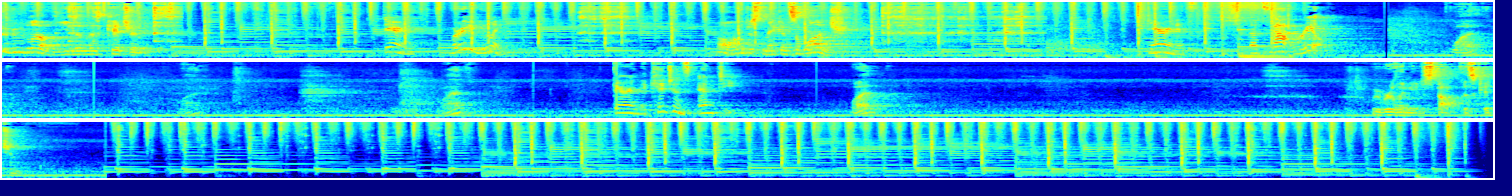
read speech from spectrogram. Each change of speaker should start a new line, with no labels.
Someone's in this kitchen.
Darren, what are you doing?
Oh, I'm just making some lunch.
Darren, it's that's not real.
What? What? What?
Darren, the kitchen's empty.
What? We really need to stop this kitchen.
